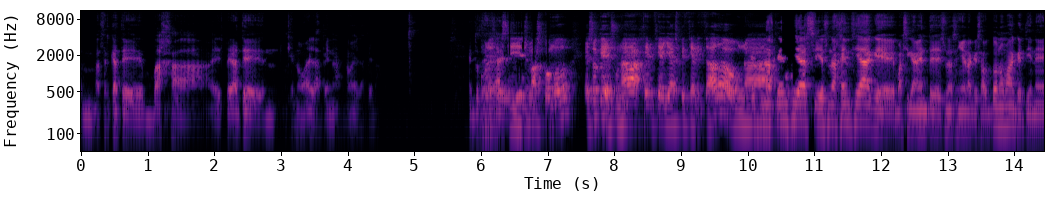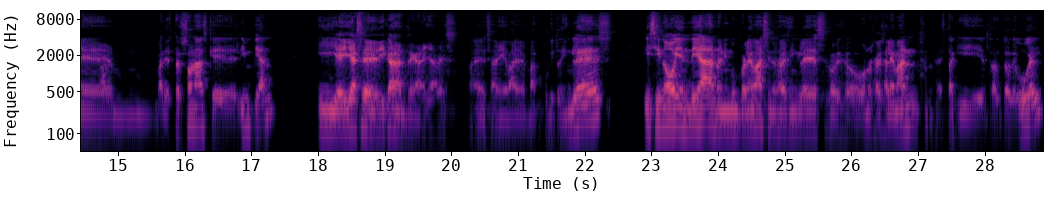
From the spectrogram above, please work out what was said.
mm, acércate, baja, espérate, que no vale la pena, no vale la pena. Entonces, así es más cómodo. ¿Eso qué es? ¿Una agencia ya especializada o una...? Es una agencia, sí, es una agencia que básicamente es una señora que es autónoma, que tiene varias personas que limpian y ella se dedica a la entrega de llaves. va, un poquito de inglés y si no, hoy en día no hay ningún problema. Si no sabes inglés o no sabes alemán, está aquí el traductor de Google.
